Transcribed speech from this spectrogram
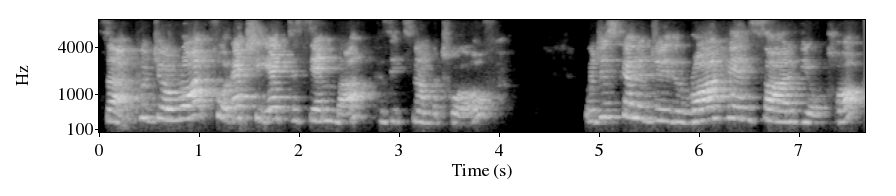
So put your right foot actually at December because it's number 12. We're just going to do the right hand side of your clock.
